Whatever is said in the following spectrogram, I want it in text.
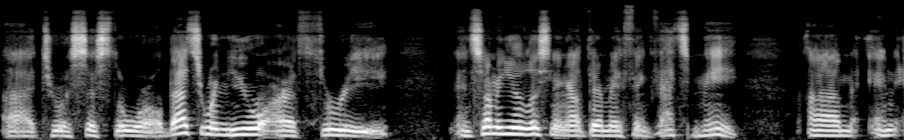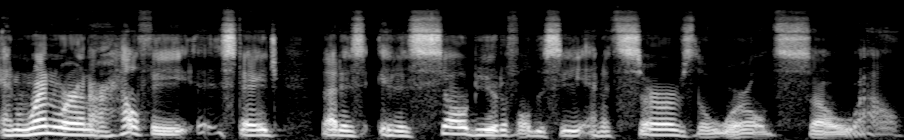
uh, to assist the world. That's when you are three. And some of you listening out there may think, that's me. Um, and, and when we're in our healthy stage, that is, it is so beautiful to see and it serves the world so well.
